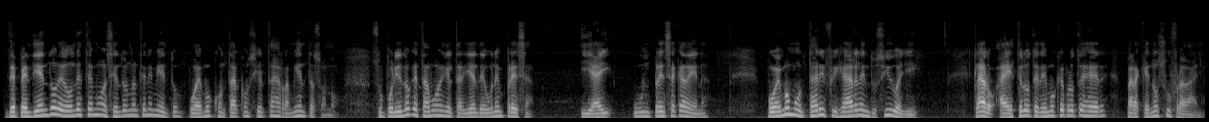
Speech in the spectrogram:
Dependiendo de dónde estemos haciendo el mantenimiento, podemos contar con ciertas herramientas o no. Suponiendo que estamos en el taller de una empresa y hay un prensa cadena, podemos montar y fijar el inducido allí. Claro, a este lo tenemos que proteger para que no sufra daño.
